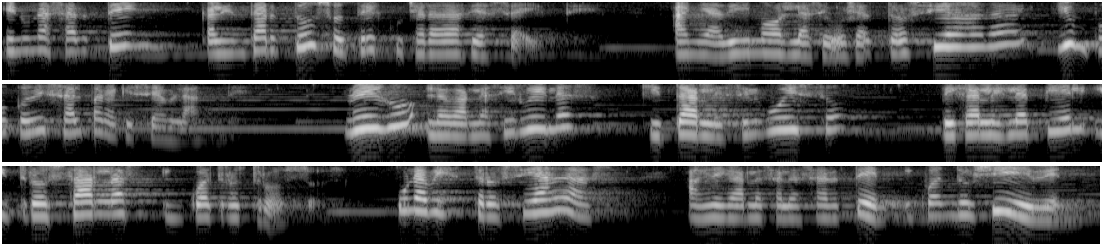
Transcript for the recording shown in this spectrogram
En una sartén calentar dos o tres cucharadas de aceite. Añadimos la cebolla troceada y un poco de sal para que se ablande. Luego lavar las ciruelas quitarles el hueso, dejarles la piel y trozarlas en cuatro trozos. Una vez troceadas, agregarlas a la sartén y cuando lleven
